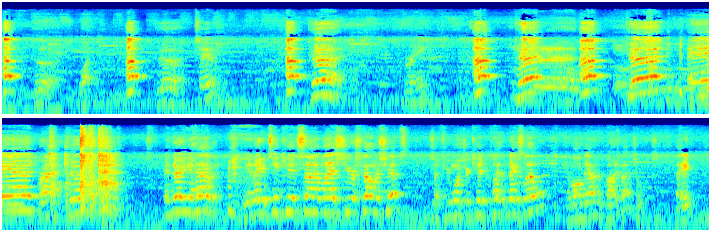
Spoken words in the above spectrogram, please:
up, good, one, up, good, two, up, good, three, up, good, up, good, and right, good. And there you have it. We had 18 kids sign last year scholarships. So if you want your kid to play at the next level, come on down to Body by George. Thank you.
